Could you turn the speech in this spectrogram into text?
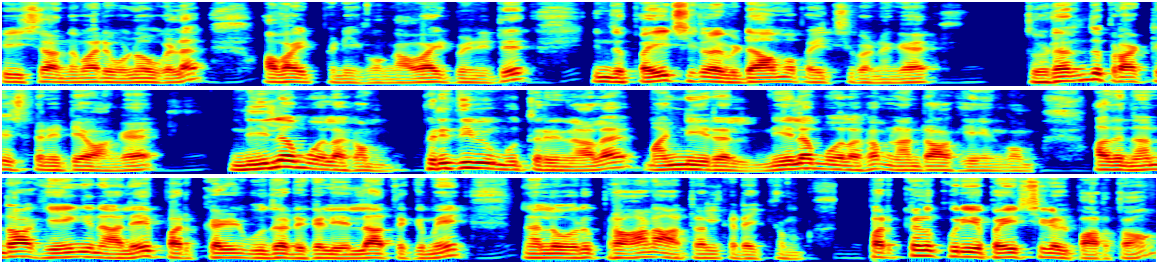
பீஸா அந்த மாதிரி உணவுகளை அவாய்ட் பண்ணிக்கோங்க. அவாய்ட் பண்ணிவிட்டு இந்த பயிற்சிகளை விடாமல் பயிற்சி பண்ணுங்கள் தொடர்ந்து ப்ராக்டிஸ் பண்ணிகிட்டே வாங்க. நிலமூலகம் பிரிதிவி முத்திரையினால மண்ணீரல் நிலமூலகம் நன்றாக இயங்கும். அது நன்றாக இயங்கினாலே பற்கள் உதடுகள் எல்லாத்துக்குமே நல்ல ஒரு பிராண ஆற்றல் கிடைக்கும். பற்களுக்குரிய பயிற்சிகள் பார்த்தோம்.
